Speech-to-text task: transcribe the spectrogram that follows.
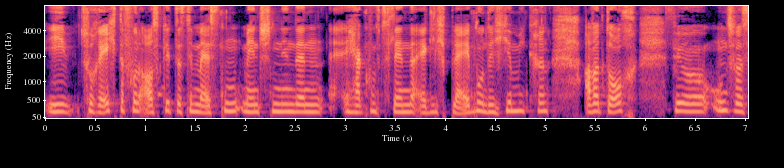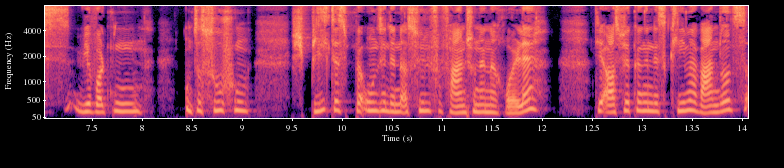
eh zu Recht davon ausgeht, dass die meisten Menschen in den Herkunftsländern eigentlich bleiben oder hier migrieren. Aber doch, für uns, was wir wollten untersuchen, spielt das bei uns in den Asylverfahren schon eine Rolle? Die Auswirkungen des Klimawandels.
